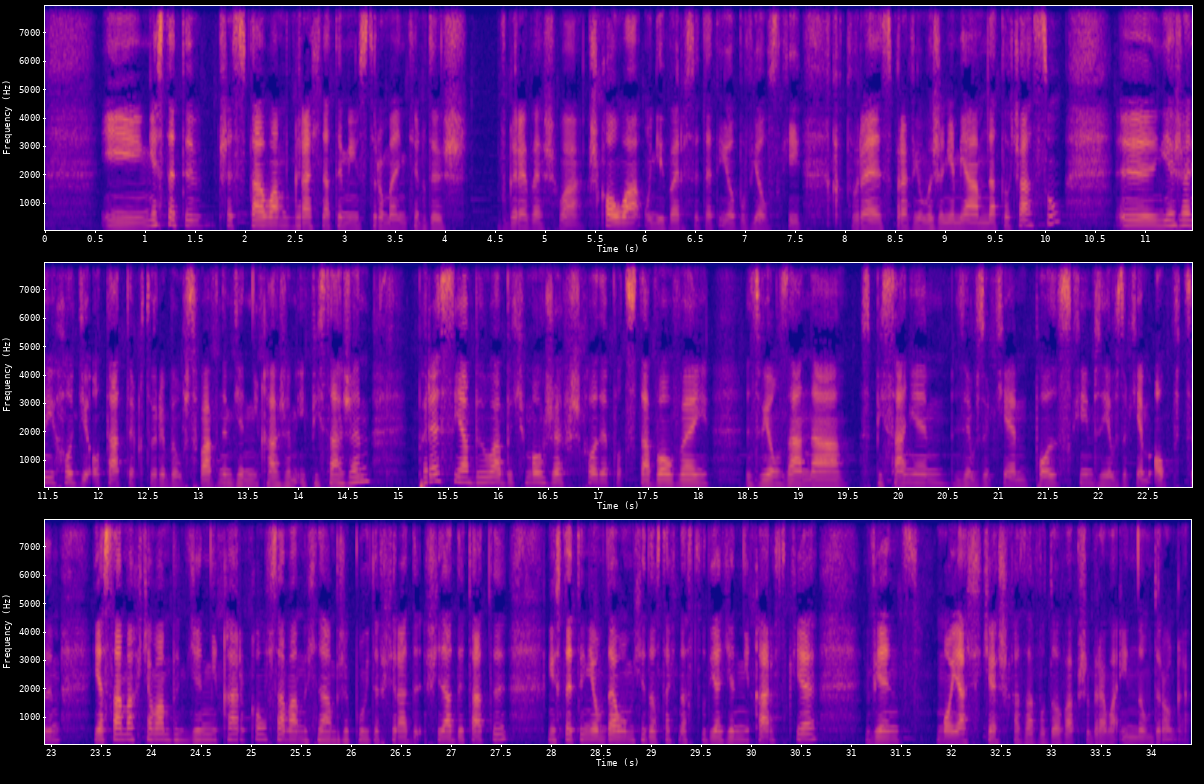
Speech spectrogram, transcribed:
i niestety przestałam grać na tym instrumencie, gdyż w grę weszła szkoła, uniwersytet i obowiązki, które sprawiły, że nie miałam na to czasu. Y, jeżeli chodzi o tatę, który był sławnym dziennikarzem i pisarzem, presja była być może w szkole podstawowej związana z pisaniem, z językiem polskim, z językiem obcym. Ja sama chciałam być dziennikarką, sama myślałam, że pójdę w ślady, w ślady taty. Niestety nie udało mi się dostać na studia dziennikarskie, więc moja ścieżka zawodowa przybrała inną drogę.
